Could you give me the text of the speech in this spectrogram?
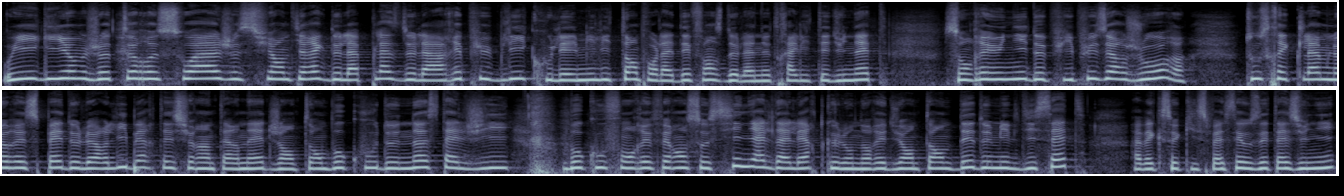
Oui, Guillaume, je te reçois. Je suis en direct de la place de la République où les militants pour la défense de la neutralité du net sont réunis depuis plusieurs jours. Tous réclament le respect de leur liberté sur Internet. J'entends beaucoup de nostalgie. Beaucoup font référence au signal d'alerte que l'on aurait dû entendre dès 2017 avec ce qui se passait aux États-Unis.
